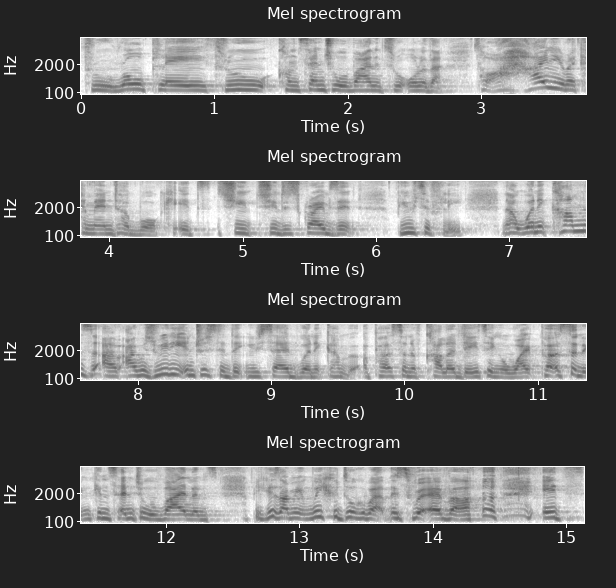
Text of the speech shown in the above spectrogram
through role play, through consensual violence, through all of that. So I highly recommend her book. It's, she, she describes it beautifully. Now, when it comes, I, I was really interested that you said when it comes a person of color dating a white person in consensual violence, because I mean, we could talk about this forever. it's,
